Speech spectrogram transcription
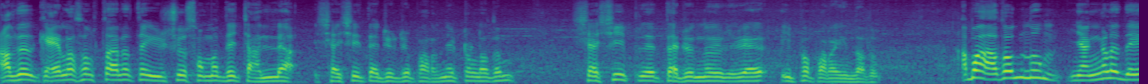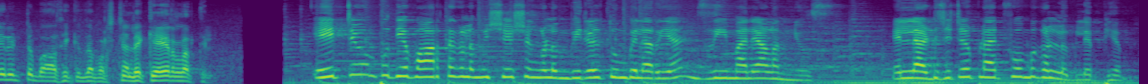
അത് കേരള സംസ്ഥാനത്തെ ഇഷ്യൂ സംബന്ധിച്ചല്ല ശശി തരൂർ പറഞ്ഞിട്ടുള്ളതും ശശി തരൂർ ഇപ്പോൾ പറയുന്നതും. അപ്പോൾ അതൊന്നും ഞങ്ങളെ നേരിട്ട് ബാധിക്കുന്ന പ്രശ്നമല്ല കേരളത്തിൽ. ഏറ്റവും പുതിയ വാർത്തകളും വിശേഷങ്ങളും വിരൽ തുമ്പിലറിയാൻ സി മലയാളം ന്യൂസ്. എല്ലാ ഡിജിറ്റൽ പ്ലാറ്റ്ഫോമുകളിലും ലഭ്യം.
